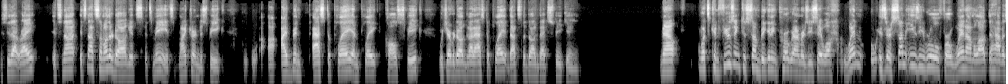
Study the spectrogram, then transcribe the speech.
You see that, right? It's not it's not some other dog. It's it's me. It's my turn to speak. I've been asked to play and play calls speak. Whichever dog got asked to play, that's the dog that's speaking. Now, what's confusing to some beginning programmers you say well when is there some easy rule for when i'm allowed to have a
